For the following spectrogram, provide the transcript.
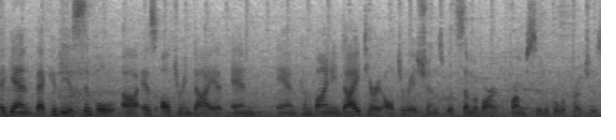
Again, that could be as simple uh, as altering diet and, and combining dietary alterations with some of our pharmaceutical approaches.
